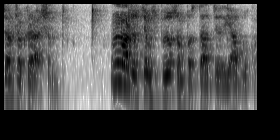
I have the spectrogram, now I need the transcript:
Це вже краще. Може цим з плюсом поставити яблуко.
